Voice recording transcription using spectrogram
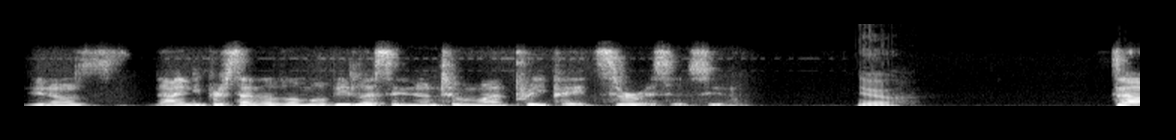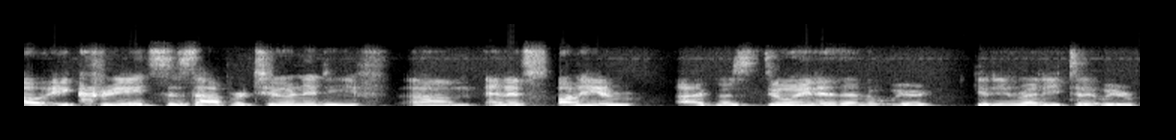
you know 90% of them will be listening to them on prepaid services you know yeah. So it creates this opportunity, um, and it's funny. I was doing it, and we were getting ready to. We were,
